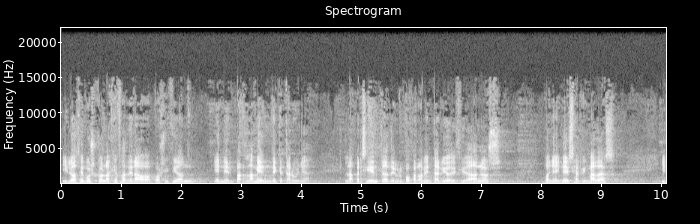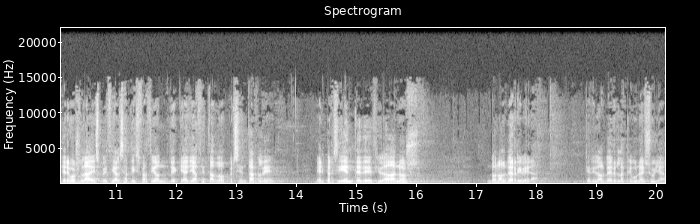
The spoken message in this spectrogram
Y lo hacemos con la jefa de la oposición en el Parlamento de Cataluña, la presidenta del Grupo Parlamentario de Ciudadanos, doña Inés Arrimadas, y tenemos la especial satisfacción de que haya aceptado presentarle el presidente de Ciudadanos, don Albert Rivera. Querido Albert, la tribuna es suya.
